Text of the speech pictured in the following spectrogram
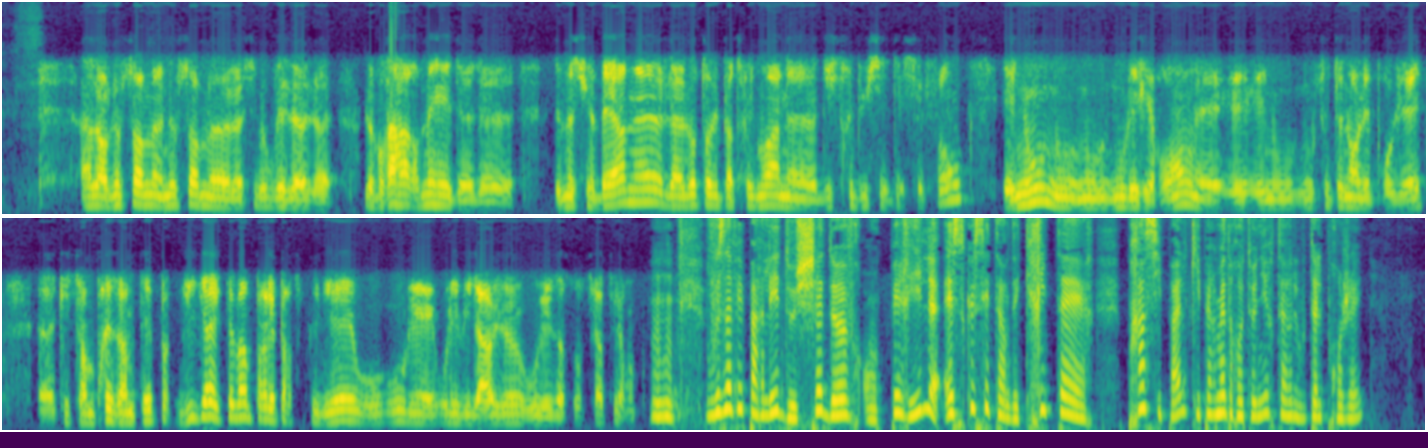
Alors nous sommes, nous sommes, euh, si vous voulez, le, le- le bras armé de, de, de Monsieur Berne. La- L'auto du patrimoine euh, distribue ses, ses fonds et nous, nous, nous, nous les gérons et, et- et nous, nous soutenons les projets euh, qui sont présentés directement par les particuliers ou, ou les, ou les villages ou les associations. Mhm. Vous avez parlé de chef-d'œuvre en péril. Est-ce que c'est un des critères principaux qui permet de retenir tel ou tel projet?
